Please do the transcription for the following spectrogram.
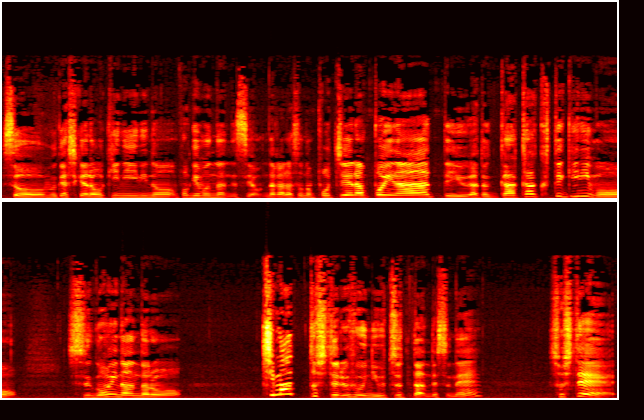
そう、昔からお気に入りのポケモンなんですよ。だからそのポチエラっぽいなーっていう、あと画角的にも、すごいなんだろう、チマッとしてる風に映ったんですね。そして、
